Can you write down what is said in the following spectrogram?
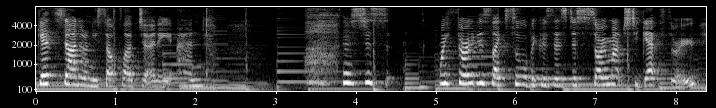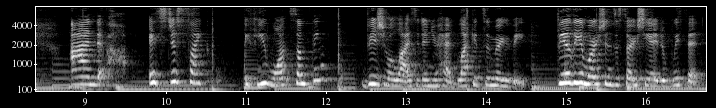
Get started on your self love journey. And oh, there's just, my throat is like sore because there's just so much to get through. And it's just like, if you want something, visualize it in your head like it's a movie. Feel the emotions associated with it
